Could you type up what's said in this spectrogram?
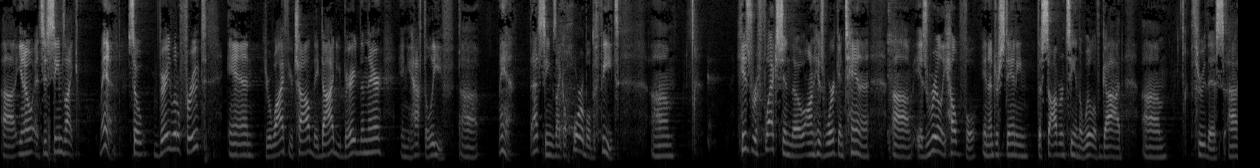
Uh, you know, it just seems like, man, so very little fruit, and your wife, your child, they died, you buried them there, and you have to leave. Uh, man, that seems like a horrible defeat. Um, his reflection, though, on his work in Tanna um, is really helpful in understanding the sovereignty and the will of God um, through this. Uh,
